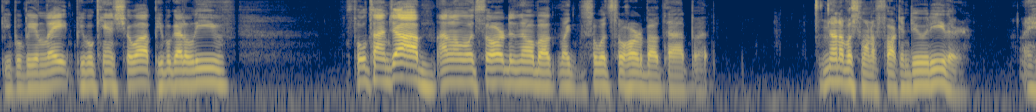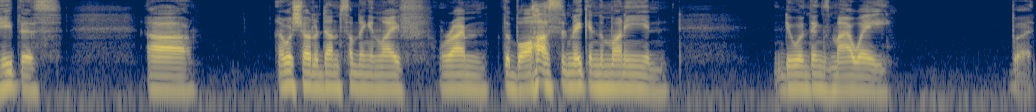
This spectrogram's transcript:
People being late. People can't show up. People got to leave. Full time job. I don't know what's so hard to know about. Like, so what's so hard about that? But none of us want to fucking do it either. I hate this. Uh, I wish I would have done something in life where I'm the boss and making the money and doing things my way. But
